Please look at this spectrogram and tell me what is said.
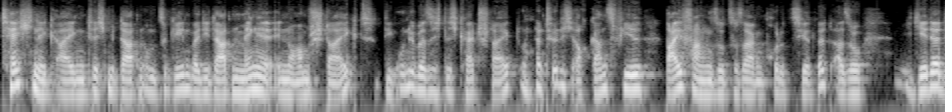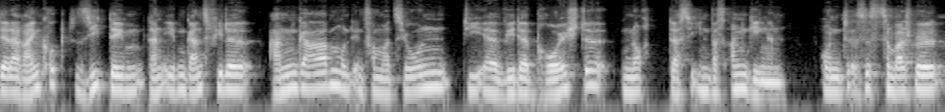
Technik eigentlich mit Daten umzugehen, weil die Datenmenge enorm steigt, die Unübersichtlichkeit steigt und natürlich auch ganz viel Beifang sozusagen produziert wird. Also jeder, der da reinguckt, sieht dem dann eben ganz viele Angaben und Informationen, die er weder bräuchte, noch dass sie ihn was angingen. Und es ist zum Beispiel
